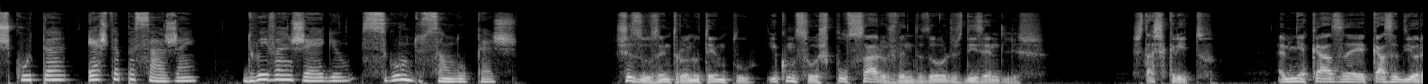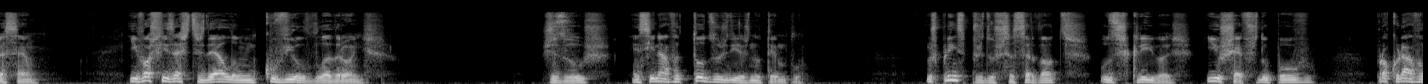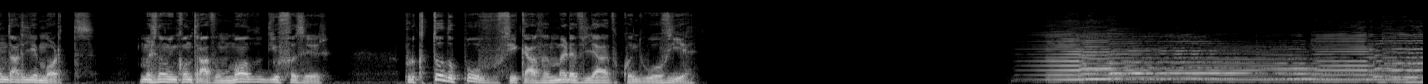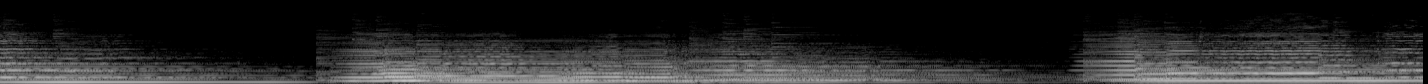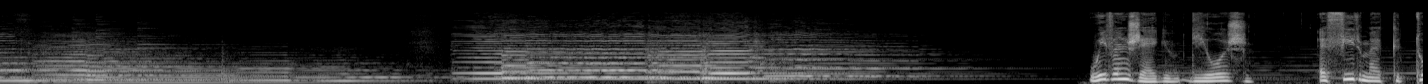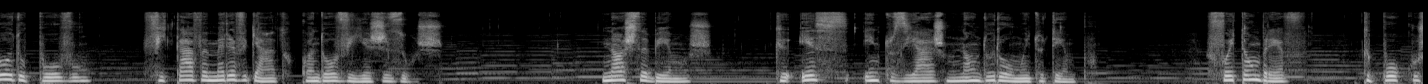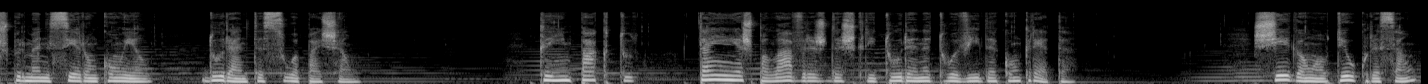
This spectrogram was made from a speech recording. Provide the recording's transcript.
Escuta esta passagem do Evangelho segundo São Lucas. Jesus entrou no templo e começou a expulsar os vendedores, dizendo-lhes: Está escrito: A minha casa é casa de oração, e vós fizestes dela um covil de ladrões. Jesus ensinava todos os dias no templo. Os príncipes dos sacerdotes, os escribas e os chefes do povo procuravam dar-lhe a morte mas não encontravam modo de o fazer, porque todo o povo ficava maravilhado quando o ouvia. O Evangelho de hoje afirma que todo o povo ficava maravilhado quando ouvia Jesus. Nós sabemos que esse entusiasmo não durou muito tempo. Foi tão breve que poucos permaneceram com ele durante a sua paixão. Que impacto têm as palavras da Escritura na tua vida concreta? Chegam ao teu coração?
